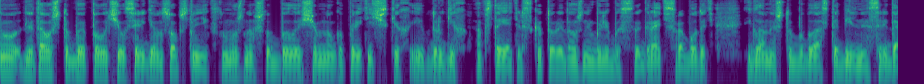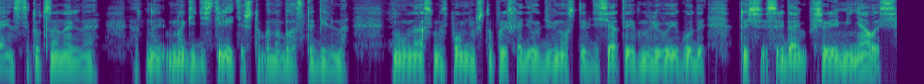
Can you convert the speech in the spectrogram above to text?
Ну, для того, чтобы получился регион-собственник, ну, нужно, чтобы было еще много политических и других обстоятельств, которые должны были бы сыграть, сработать. И главное, чтобы была стабильная среда институциональная, многие десятилетия, чтобы она была стабильна. Ну, у нас мы помним, что происходило в 90-е, в 10-е, в нулевые годы. То есть среда все время менялась.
